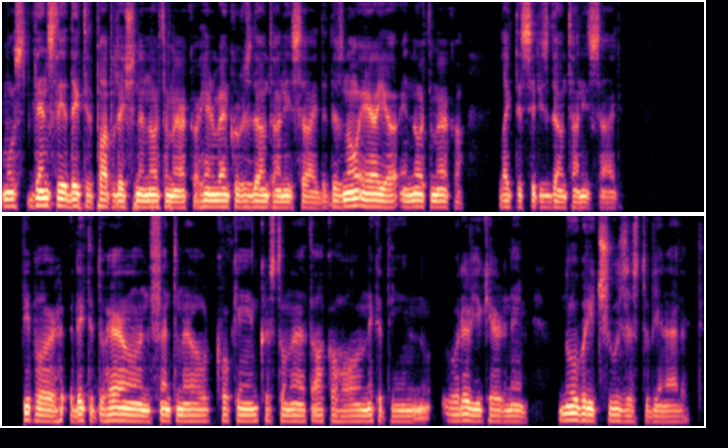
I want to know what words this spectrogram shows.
most densely addicted population in North America, here in Vancouver's downtown east side. There's no area in North America like the city's downtown east side. People are addicted to heroin, fentanyl, cocaine, crystal meth, alcohol, nicotine, whatever you care to name. Nobody chooses to be an addict.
